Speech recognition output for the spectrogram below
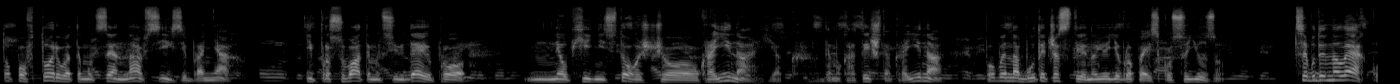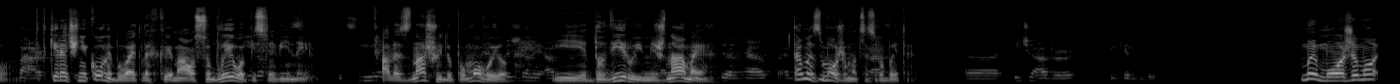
то повторюватиму це на всіх зібраннях і просуватиму цю ідею про необхідність того, що Україна, як демократична країна, повинна бути частиною Європейського союзу. Це буде нелегко. Такі речі ніколи не бувають легкими, а особливо після війни. Але з нашою допомогою і довірою між нами, та ми зможемо це зробити. Ми можемо,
